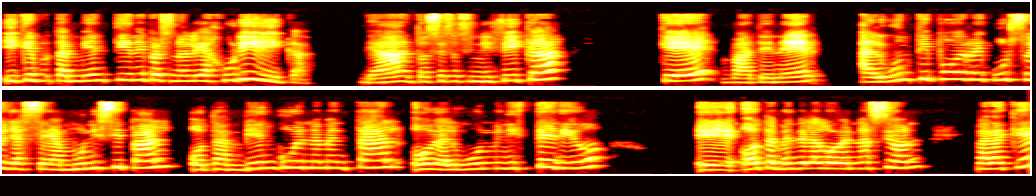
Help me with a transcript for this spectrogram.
y que también tiene personalidad jurídica, ¿ya? Entonces eso significa que va a tener algún tipo de recurso, ya sea municipal o también gubernamental o de algún ministerio eh, o también de la gobernación. ¿Para qué?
